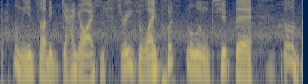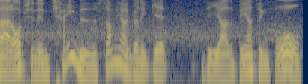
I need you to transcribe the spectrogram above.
Back on the inside to Gagai. He streaks away, puts the little chip there. Not a bad option, and Chambers is somehow going to get the uh, the bouncing ball.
